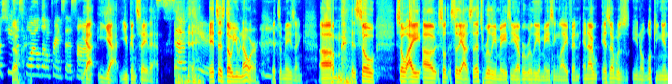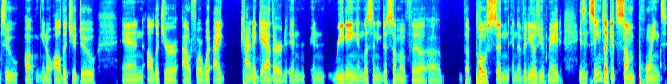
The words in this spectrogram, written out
oh, she's so, a spoiled little princess, huh? Yeah. Yeah. You can say that so cute. it's as though you know her. It's amazing. Um, so, so I, uh, so, so yeah, so that's really amazing. You have a really amazing life. And, and I, as I was, you know, looking into, uh, you know, all that you do and all that you're out for, what I kind of gathered in, in reading and listening to some of the, uh, the posts and, and the videos you've made is it seems like at some point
